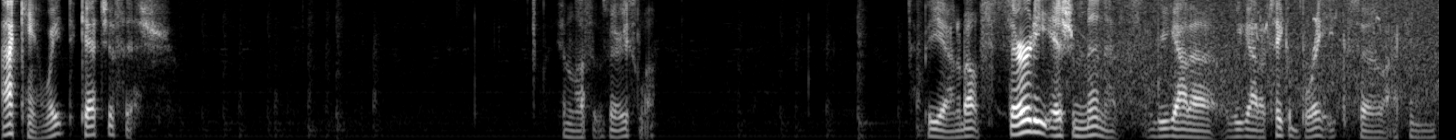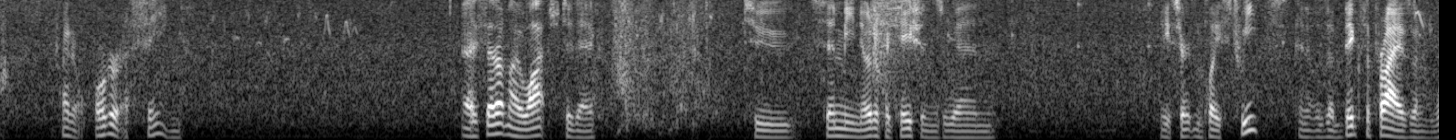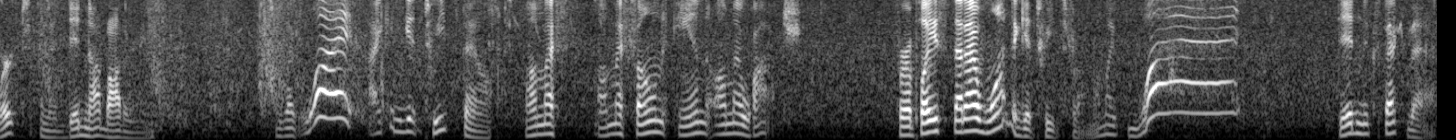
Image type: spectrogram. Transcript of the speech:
I can't wait to catch a fish. Unless it's very slow. But yeah, in about 30-ish minutes, we gotta we gotta take a break so I can try to order a thing. I set up my watch today to send me notifications when a certain place tweets, and it was a big surprise when it worked, and it did not bother me. I was like, "What? I can get tweets now on my on my phone and on my watch for a place that I want to get tweets from." I'm like, "What?" Didn't expect that.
